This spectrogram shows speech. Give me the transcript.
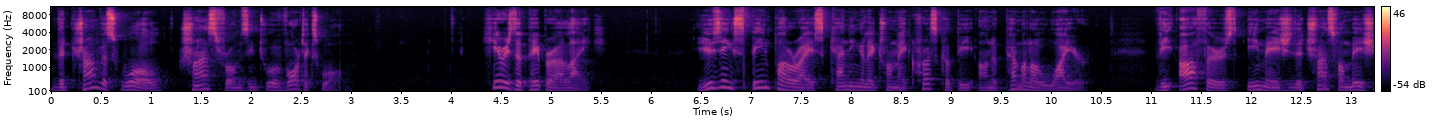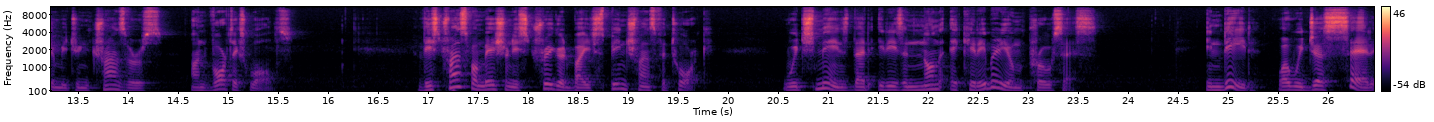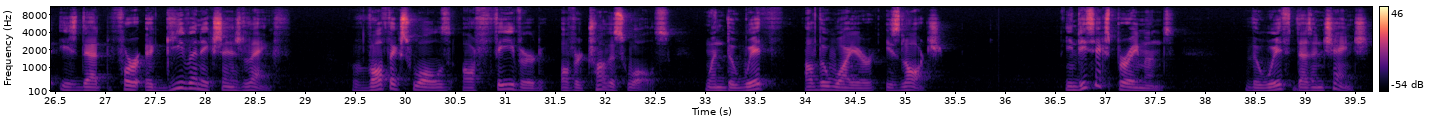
the transverse wall transforms into a vortex wall. Here is the paper I like. Using spin-polarized scanning electron microscopy on a permalloy wire, the authors imaged the transformation between transverse and vortex walls. This transformation is triggered by spin transfer torque, which means that it is a non-equilibrium process. Indeed, what we just said is that for a given exchange length, vortex walls are favored over transverse walls when the width of the wire is large. In this experiment, the width doesn't change,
